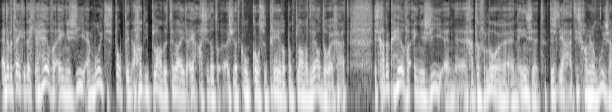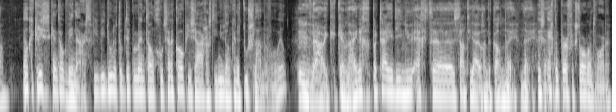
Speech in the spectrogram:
En dat betekent dat je heel veel energie en moeite stopt in al die plannen... terwijl je, ja, als je dat, als je dat kon concentreren op een plan wat wel doorgaat... dus het gaat ook heel veel energie en eh, gaat er verloren en inzet. Dus ja, het is gewoon heel moeizaam. Elke crisis kent ook winnaars. Wie, wie doen het op dit moment dan goed? Zijn er koopjesjagers die nu dan kunnen toeslaan bijvoorbeeld? Nou, ik ken weinig partijen die nu echt eh, staan te juichen aan de kant. Nee, nee. Het is echt een perfect storm aan het worden.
